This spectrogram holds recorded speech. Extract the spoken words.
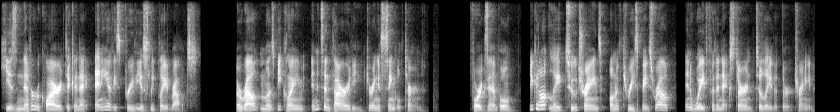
He is never required to connect any of his previously played routes. A route must be claimed in its entirety during a single turn. For example, you cannot lay two trains on a three space route and wait for the next turn to lay the third train.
